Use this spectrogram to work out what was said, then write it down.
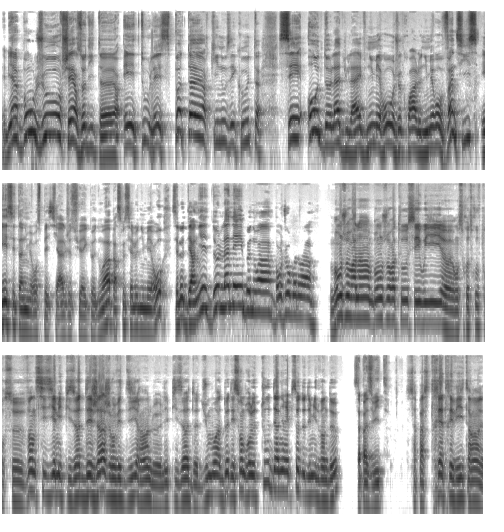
Eh bien, bonjour chers auditeurs et tous les spotters qui nous écoutent. C'est au-delà du live numéro, je crois, le numéro 26 et c'est un numéro spécial. Je suis avec Benoît parce que c'est le numéro, c'est le dernier de l'année, Benoît. Bonjour Benoît. Bonjour Alain, bonjour à tous. Et oui, euh, on se retrouve pour ce 26e épisode. Déjà, j'ai envie de dire, hein, l'épisode du mois de décembre, le tout dernier épisode de 2022. Ça passe vite. Ça passe très très vite. Hein.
